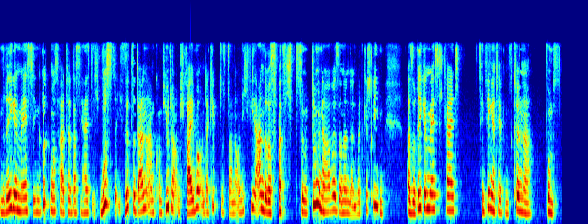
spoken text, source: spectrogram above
einen regelmäßigen Rhythmus hatte. Das heißt, ich wusste, ich sitze dann am Computer und schreibe und da gibt es dann auch nicht viel anderes, was ich zu tun habe, sondern dann wird geschrieben. Also Regelmäßigkeit, zehn Finger tippen, Scrivener, Bums.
